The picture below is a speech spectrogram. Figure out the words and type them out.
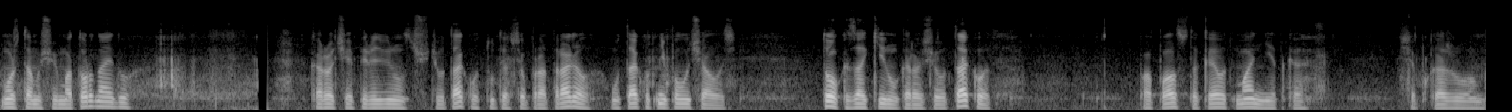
Может там еще и мотор найду. Короче, я передвинулся чуть вот так вот. Тут я все протралил. Вот так вот не получалось. Ток закинул, короче, вот так вот. Попалась такая вот монетка. Сейчас покажу вам.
